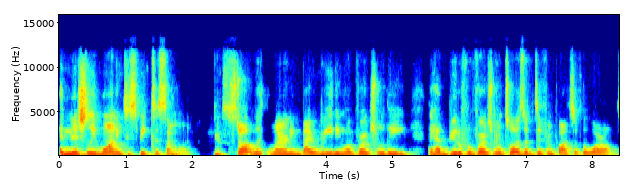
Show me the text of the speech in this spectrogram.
initially wanting to speak to someone. Yes. Start with learning by reading or virtually. They have beautiful virtual tours of different parts of the world,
